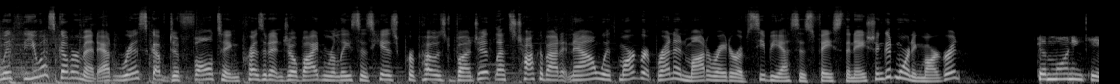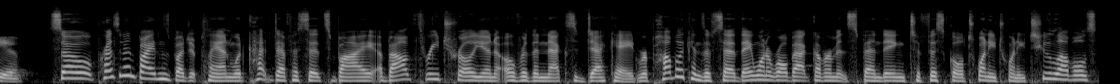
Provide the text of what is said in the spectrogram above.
With the U.S. government at risk of defaulting, President Joe Biden releases his proposed budget. Let's talk about it now with Margaret Brennan, moderator of CBS's Face the Nation. Good morning, Margaret. Good morning to you. So, President Biden's budget plan would cut deficits by about 3 trillion over the next decade. Republicans have said they want to roll back government spending to fiscal 2022 levels.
